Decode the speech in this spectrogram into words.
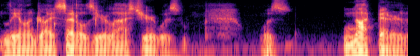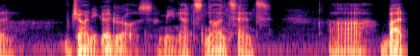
Leon Draisaitl's year last year was was not better than Johnny Gaudreau's. I mean, that's nonsense. Uh, but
